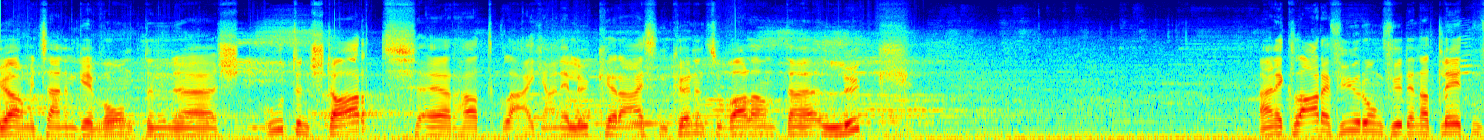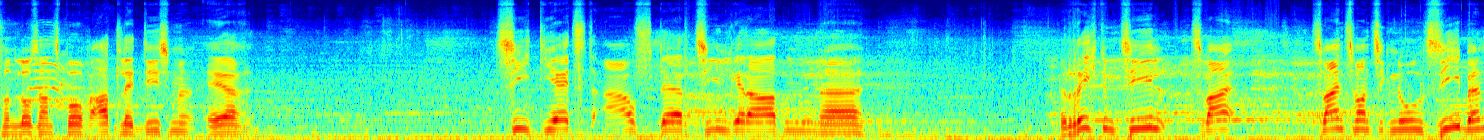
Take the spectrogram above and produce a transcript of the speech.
Ja, mit seinem gewohnten äh, guten Start. Er hat gleich eine Lücke reißen können zu Valentin Luc. Eine klare Führung für den Athleten von Lausanne Sport Athletisme. Er zieht jetzt auf der Zielgeraden äh, Richtung Ziel 22.07.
